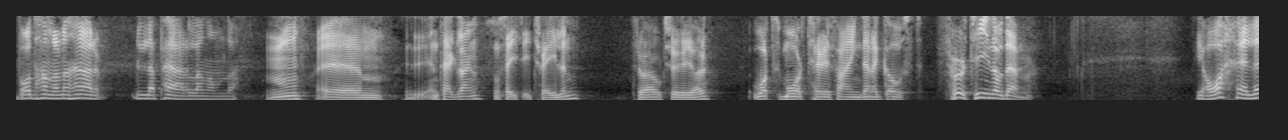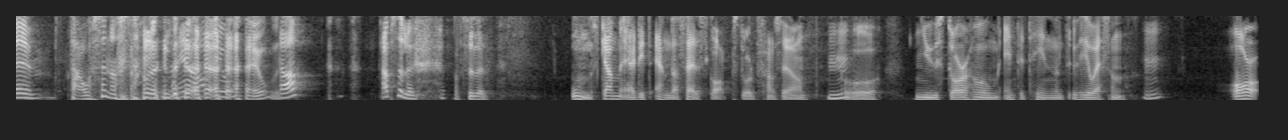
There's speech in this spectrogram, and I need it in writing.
Vad handlar den här lilla pärlan om då? Mm, ehm, en tagline som sägs i trailern. Tror jag också det gör. What's more terrifying than a ghost? 13 of them! Ja, eller Thousand. ja, jo. jo, ja, absolut. absolut. Ondskan är ditt enda sällskap, står det på framsidan. Mm. På New Star Home Entertainment VHSen. Ar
